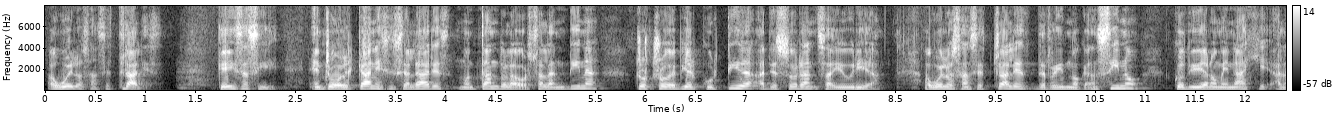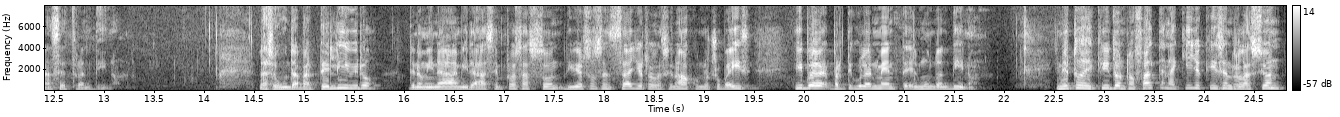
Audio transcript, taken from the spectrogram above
Abuelos Ancestrales, que dice así, entre volcanes y salares, montando la dorsal andina, rostro de piel curtida, atesoran sabiduría. Abuelos ancestrales de ritmo cansino, cotidiano homenaje al ancestro andino. La segunda parte del libro, denominada Miradas en prosa, son diversos ensayos relacionados con nuestro país y particularmente el mundo andino. En estos escritos nos faltan aquellos que dicen relación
